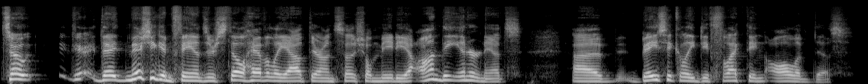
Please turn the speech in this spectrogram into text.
So the Michigan fans are still heavily out there on social media, on the internets, uh, basically deflecting all of this.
